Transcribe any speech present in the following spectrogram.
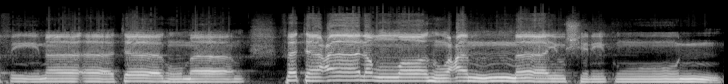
فيما آتاهما. فتعالى الله عما يشركون.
